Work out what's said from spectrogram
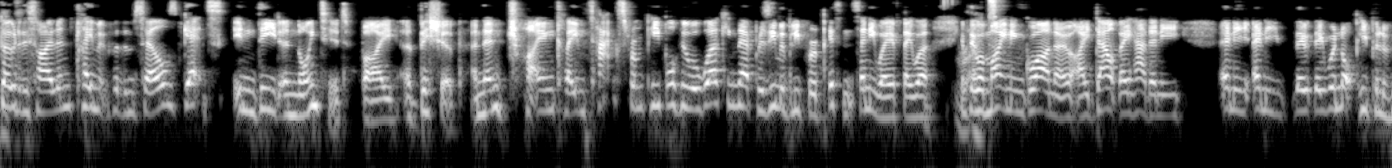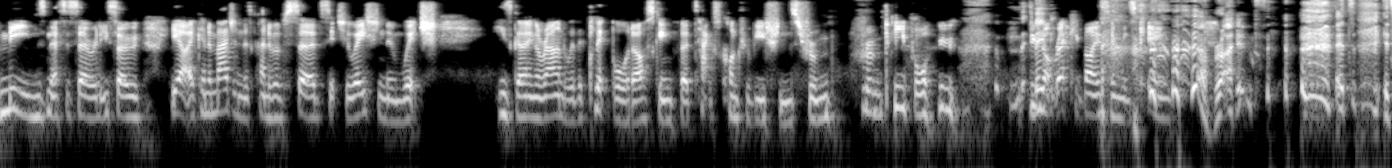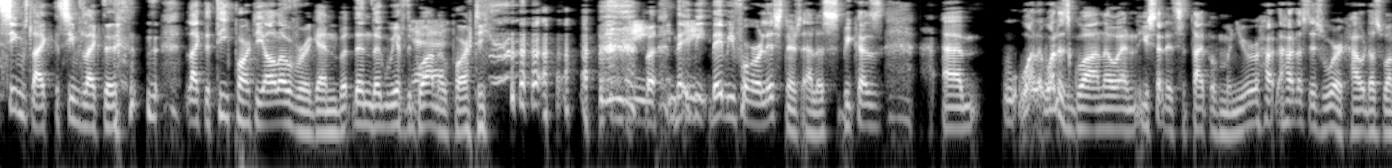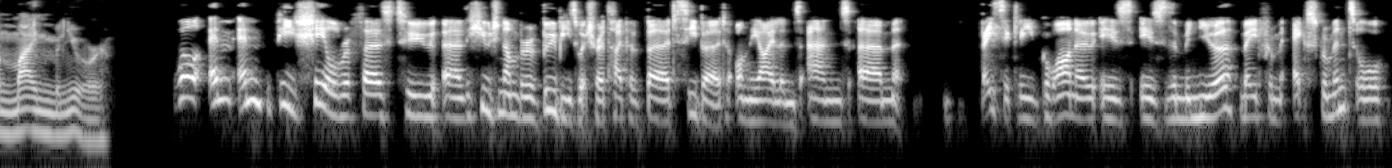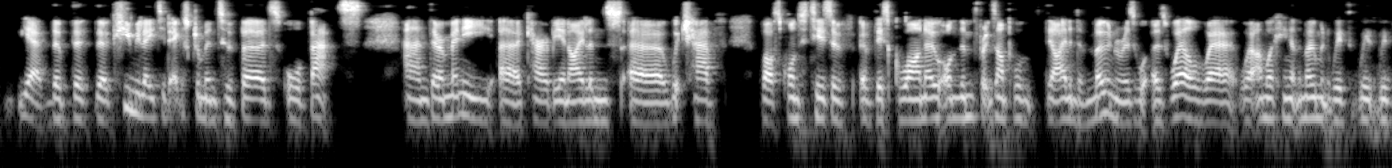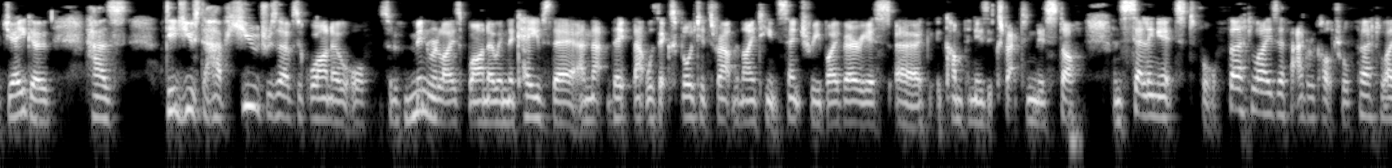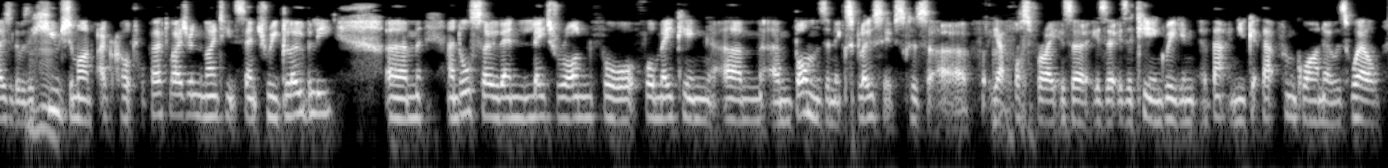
go to this island, claim it for themselves, get indeed anointed by a bishop, and then try and claim tax from people who were working there, presumably for a pittance anyway. If they were if they were mining guano, I doubt they had any any any they, they were not people of means necessarily. So yeah, I can imagine this kind of absurd situation in which he's going around with a clipboard asking for tax contributions from from people who do Maybe- not recognize him as king. right. It it seems like it seems like the like the Tea Party all over again, but then the, we have the Yeah. Guano Party. Indeed, but maybe maybe for our listeners, Alice, because um, what what is guano? And you said it's a type of manure. How how does this work? How does one mine manure? Well, M- MP Shiel refers to uh, the huge number of boobies, which are a type of bird, seabird, on the island, and um, basically guano is is the manure made from excrement, or yeah, the, the, the accumulated excrement of birds or bats. And there are many uh, Caribbean islands uh, which have vast quantities of, of this guano on them. For example, the island of Mona as, as well, where, where I'm working at the moment with, with, with Jago, has did used to have huge reserves of guano or sort of mineralized guano in the caves there, and that they, that was exploited throughout the 19th century by various uh, companies extracting this stuff and selling it for fertilizer, for agricultural fertilizer. There was a mm-hmm. huge demand for agricultural fertilizer in the 19th century globally, um, and also then later on for for making um, um, bombs and explosives because uh, yeah, phosphorite is a is a is a key ingredient of that, and you get that from guano as well.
